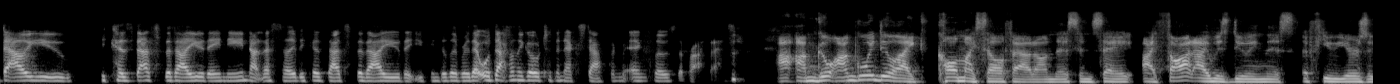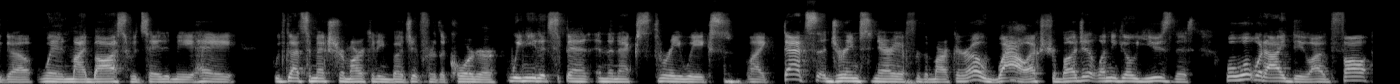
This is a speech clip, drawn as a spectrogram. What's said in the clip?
value because that's the value they need, not necessarily because that's the value that you can deliver. That will definitely go to the next step and, and close the process. I'm go I'm going to like call myself out on this and say I thought I was doing this a few years ago when my boss would say to me, "Hey, we've got some extra marketing budget for the quarter. We need it spent in the next three weeks. Like that's a dream scenario for the marketer. Oh, wow, extra budget. Let me go use this. Well, what would I do? I'd fall.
